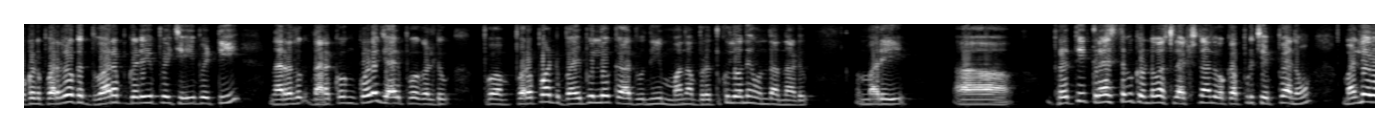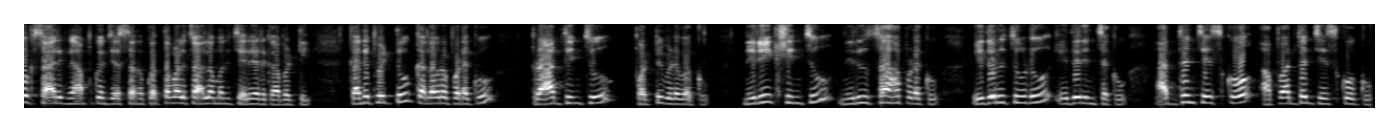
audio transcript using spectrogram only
ఒకడు పరలోక ద్వారపు గడియపై చేయి పెట్టి నరలు నరకం కూడా జారిపోగలడు. పొ- పొరపాటు బైబిల్లో కాదు నీ మన బ్రతుకులోనే ఉందన్నాడు. మరి ప్రతి క్రైస్తవుకి ఉండవలసిన లక్షణాలు ఒకప్పుడు చెప్పాను. మళ్ళీ ఒకసారి జ్ఞాపకం చేస్తాను. కొత్త వాళ్ళు చాలా మంది చేరారు కాబట్టి. కనిపెట్టు కలవరపడకు ప్రార్థించు పట్టు విడవకు. నిరీక్షించు నిరుత్సాహపడకు ఎదురు చూడు ఎదిరించకు అర్థం చేసుకో అపార్థం చేసుకోకు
